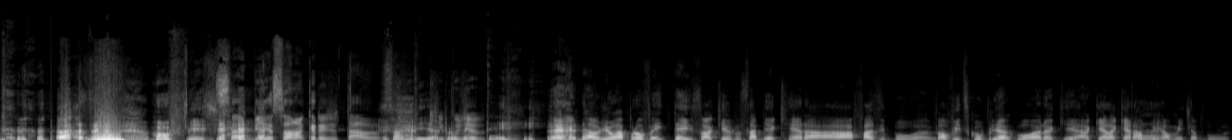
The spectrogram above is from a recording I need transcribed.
o Fischer. Sabia, só não acreditava. Sabia, Que podia- aproveitei. É, não, eu aproveitei, só que eu não sabia que era a fase boa. Só vim descobrir agora que é aquela que era Ah. realmente a boa.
